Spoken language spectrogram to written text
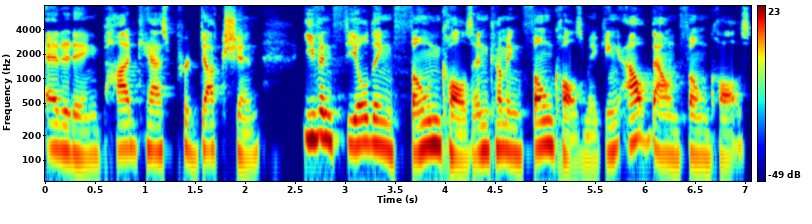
editing, podcast production even fielding phone calls, incoming phone calls, making outbound phone calls.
